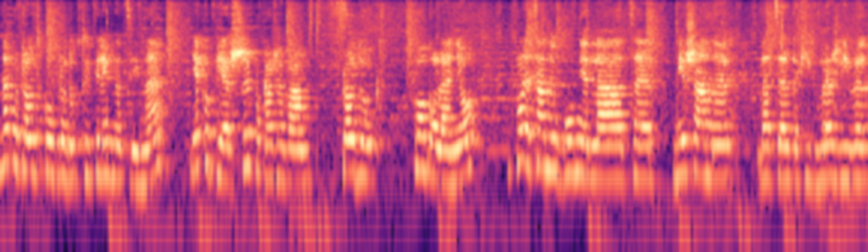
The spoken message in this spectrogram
Na początku produkty pielęgnacyjne. Jako pierwszy pokażę Wam produkt po goleniu, polecany głównie dla cer mieszanych, dla cer takich wrażliwych.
